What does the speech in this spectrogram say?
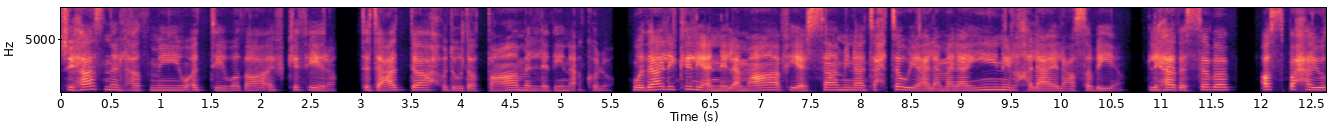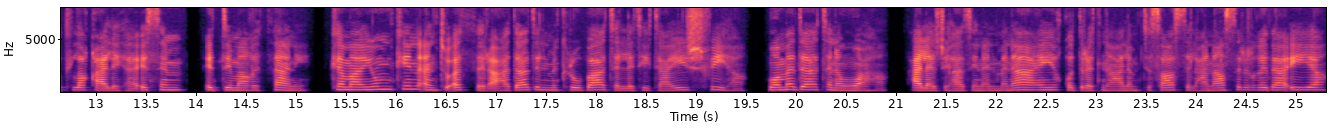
جهازنا الهضمي يؤدي وظائف كثيرة تتعدى حدود الطعام الذي نأكله وذلك لأن الأمعاء في أجسامنا تحتوي على ملايين الخلايا العصبية. لهذا السبب أصبح يطلق عليها اسم الدماغ الثاني كما يمكن أن تؤثر أعداد الميكروبات التي تعيش فيها ومدى تنوعها. على جهازنا المناعي قدرتنا على امتصاص العناصر الغذائية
